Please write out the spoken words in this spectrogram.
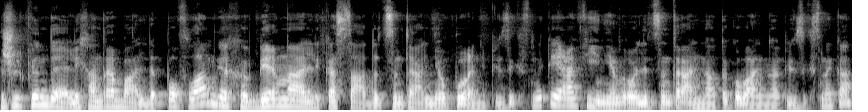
Жулькенде, Алехандро Бальде по флангах, Бірналь Касадо, центральні опорні півзахисники, Рафінія в ролі центрального атакувального півзахисника.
